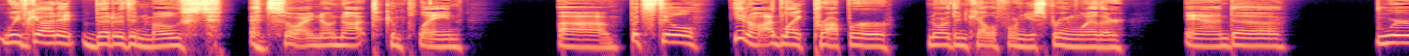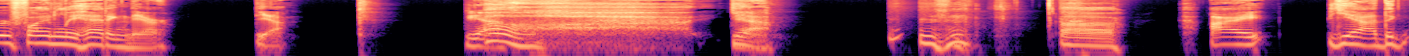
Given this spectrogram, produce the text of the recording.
we've got it better than most, and so I know not to complain. Um, but still, you know, I'd like proper Northern California spring weather, and uh, we're finally heading there. Yeah. Yeah. Oh, yeah. hmm Uh, I, yeah, the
